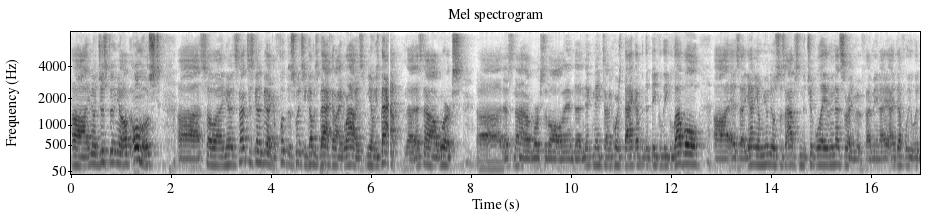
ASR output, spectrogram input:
Uh, you know, just you know, almost. Uh, so uh, you know, it's not just going to be like a flip the switch. He comes back and like, wow, he's you know, he's back. Uh, that's not how it works. Uh, that's not how it works at all. And uh, Nick Maton, of course, back up at the big league level uh, as uh, Yairo Munoz was absent to AAA. I mean, that's the right move. I mean, I, I definitely would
